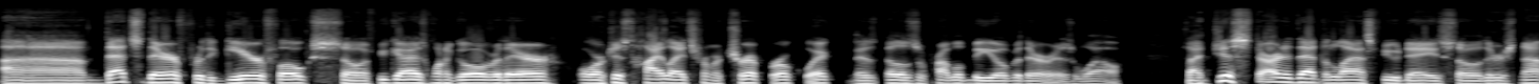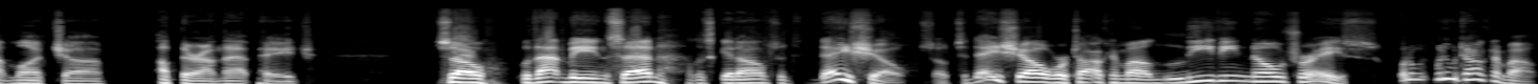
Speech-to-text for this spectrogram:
Uh, that's there for the gear, folks. So if you guys want to go over there or just highlights from a trip real quick, those, those will probably be over there as well. So I just started that the last few days, so there's not much uh, up there on that page. So, with that being said, let's get on to today's show. So, today's show, we're talking about leaving no trace. What are we, what are we talking about?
